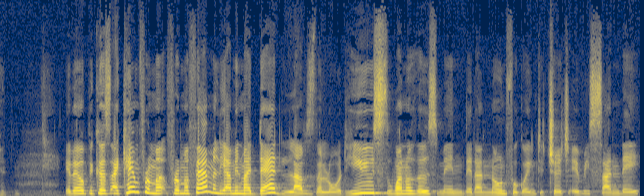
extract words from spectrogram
you know, because I came from a, from a family, I mean, my dad loves the Lord. He's one of those men that are known for going to church every Sunday.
